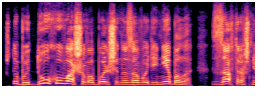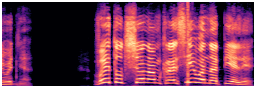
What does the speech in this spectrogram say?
чтобы духу вашего больше на заводе не было с завтрашнего дня. Вы тут все нам красиво напели,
